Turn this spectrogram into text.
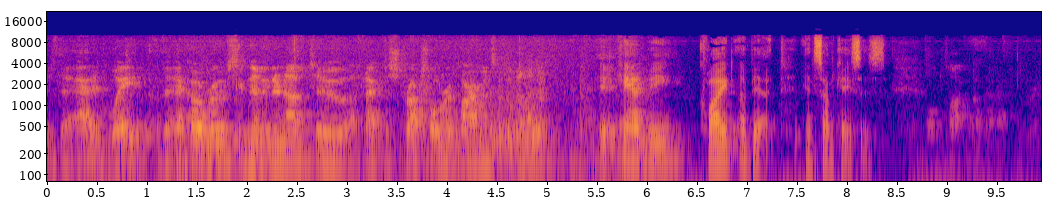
Is the added weight of the eco roof significant enough to affect the structural requirements of the building? It can be quite a bit in some cases. We'll talk about that after the break.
